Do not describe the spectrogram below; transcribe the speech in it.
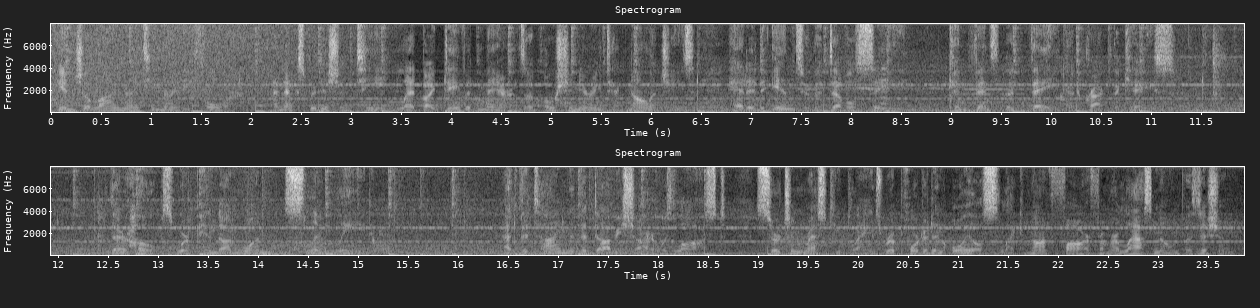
In July 1994, an expedition team led by David Mearns of Oceaneering Technologies headed into the Devil's Sea, convinced that they could crack the case. Their hopes were pinned on one slim lead. At the time that the Derbyshire was lost, search and rescue planes reported an oil slick not far from her last known position.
